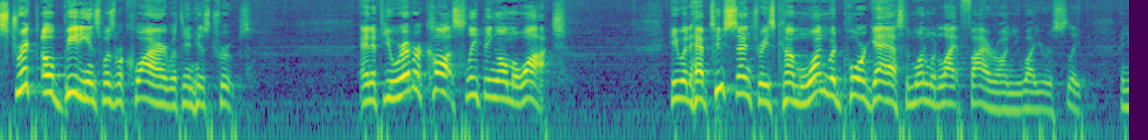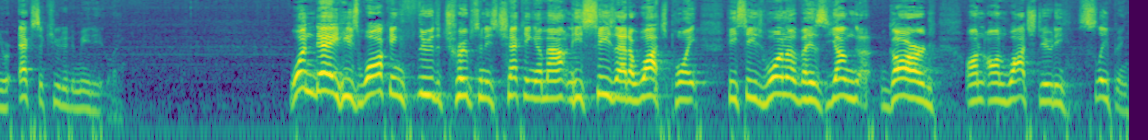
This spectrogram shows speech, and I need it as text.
Strict obedience was required within his troops. And if you were ever caught sleeping on the watch, he would have two sentries come. One would pour gas and one would light fire on you while you were asleep. And you were executed immediately. One day he's walking through the troops and he's checking them out, and he sees at a watch point, he sees one of his young guard on, on watch duty sleeping.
